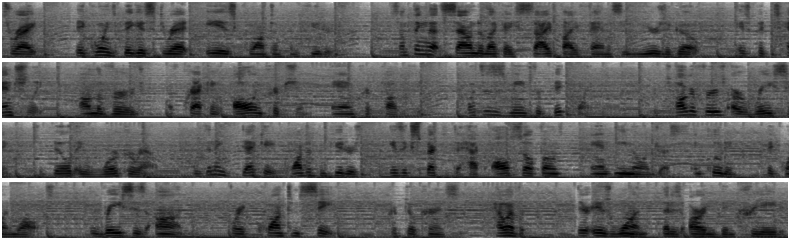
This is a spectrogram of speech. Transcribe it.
That's right, Bitcoin's biggest threat is quantum computers. Something that sounded like a sci fi fantasy years ago is potentially on the verge of cracking all encryption and cryptography. What does this mean for Bitcoin? Cryptographers are racing to build a workaround. Within a decade, quantum computers is expected to hack all cell phones and email addresses, including Bitcoin wallets. The race is on for a quantum safe cryptocurrency. However, there is one that has already been created.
